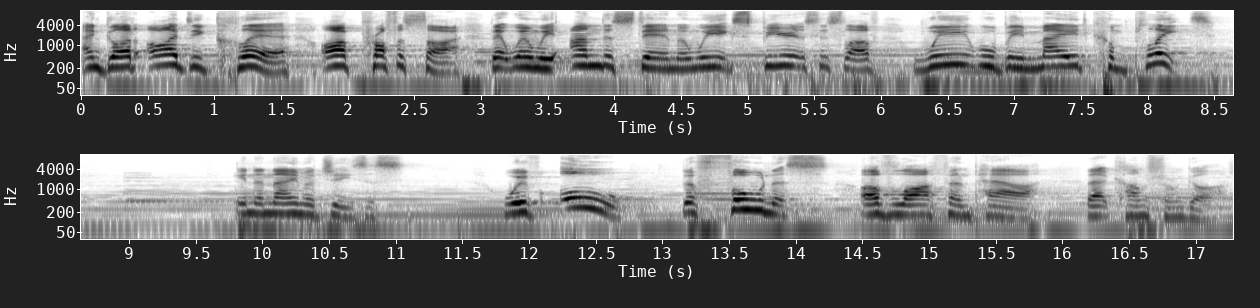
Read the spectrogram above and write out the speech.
And God, I declare, I prophesy that when we understand, when we experience this love, we will be made complete in the name of Jesus with all the fullness of life and power that comes from God.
